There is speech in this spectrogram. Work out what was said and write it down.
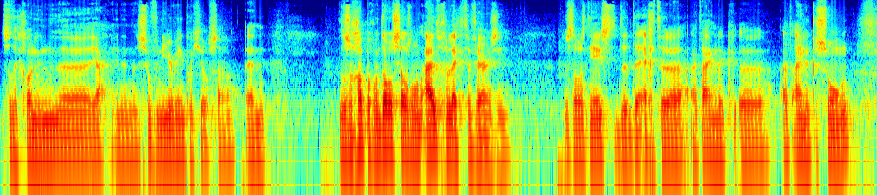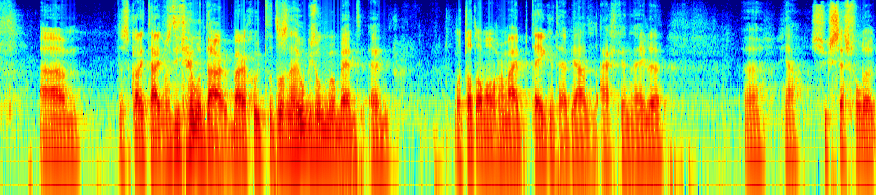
zat ik gewoon in, eh, ja, in een souvenirwinkeltje of zo. En dat was wel grappig, want dat was zelfs nog een uitgelekte versie. Dus dat was niet eens de, de echte uiteindelijk, eh, uiteindelijke song. Ehm, dus de kwaliteit was niet helemaal daar. Maar goed, dat was een heel bijzonder moment. En wat dat allemaal voor mij betekend heeft, ja, dat is eigenlijk een hele eh, ja, succesvolle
